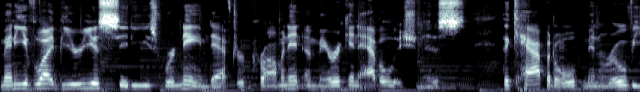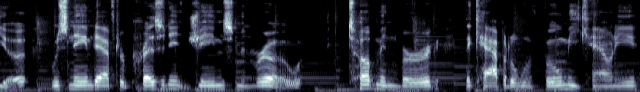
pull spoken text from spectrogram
Many of Liberia's cities were named after prominent American abolitionists, the capital, Monrovia, was named after President James Monroe. Tubmanburg, the capital of Bomi County,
